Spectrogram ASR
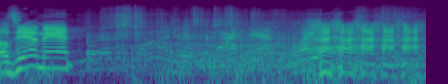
Hells yeah, man.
